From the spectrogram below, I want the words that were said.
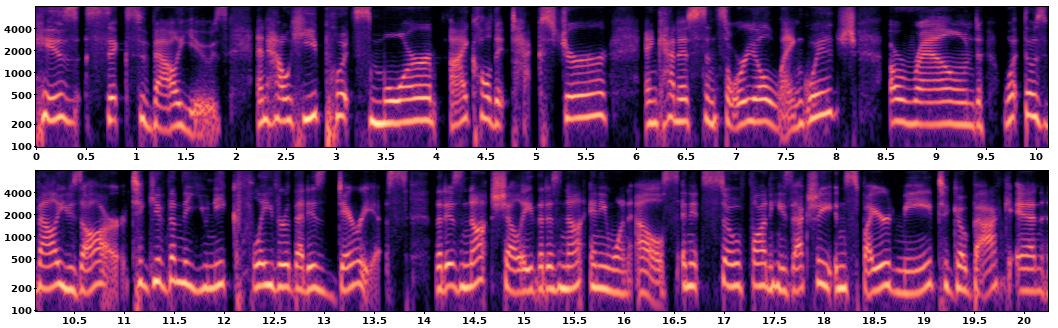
his six values and how he puts more, I called it texture and kind of sensorial language around what those values are to give them the unique flavor that is Darius, that is not Shelly, that is not anyone else. And it's so fun. He's actually inspired me to go back and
